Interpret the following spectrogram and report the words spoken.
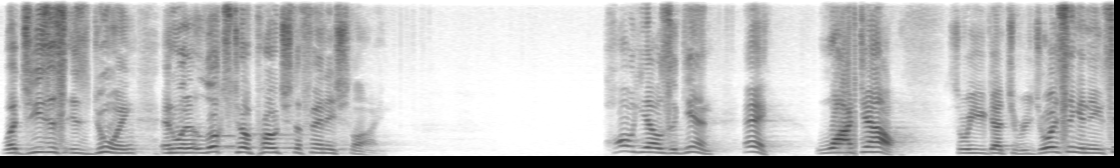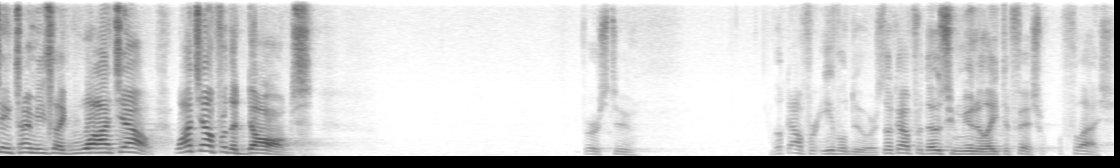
what Jesus is doing, and when it looks to approach the finish line. Paul yells again, hey, watch out. So you got you rejoicing, and at the same time, he's like, watch out. Watch out for the dogs. Verse 2. Look out for evildoers. Look out for those who mutilate the fish, flesh.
